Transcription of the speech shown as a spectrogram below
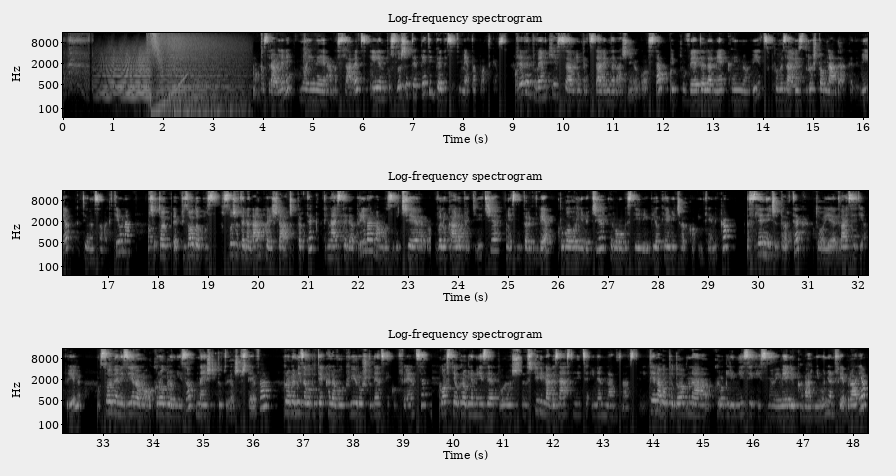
Pozdravljeni, moje ime je Ana Slavec in poslušate 55. meta podcast. Preden povem, kje sem in predstavim današnjega gosta, bi povedala nekaj novic v povezavi z Društvom Mlada Akademija, v katerem sem aktivna. Če to epizodo poslušate na dan, ko je šla četrtek, 13. aprila, imamo zvečer v lokalu Pritličje, mestni trg 2, pogovorni večer, kjer bomo gostili biokemičarko in kemika. Naslednji četrtek, to je 20. april, so organiziramo okroglo mizo na inštitutu Jožef Štefan, Okrogla miza bo potekala v okviru študentske konference. Gosti okrogle mize bodo štiri mlade znanstvenice in en mlad znanstvenik. Tema bo podobna okrogli mizi, ki smo jo imeli v kavarni Union februarja,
